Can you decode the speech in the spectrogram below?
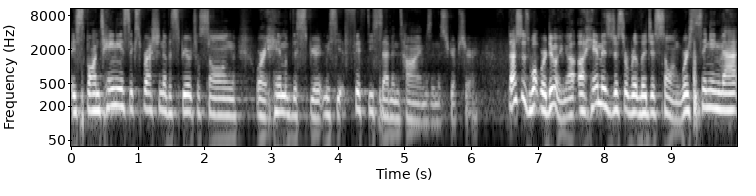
a spontaneous expression of a spiritual song or a hymn of the Spirit. We see it 57 times in the scripture. That's just what we're doing. A, a, hymn is just a religious song. We're singing that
